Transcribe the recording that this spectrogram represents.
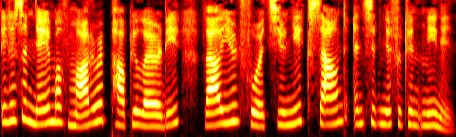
It is a name of moderate popularity, valued for its unique sound and significant meaning.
